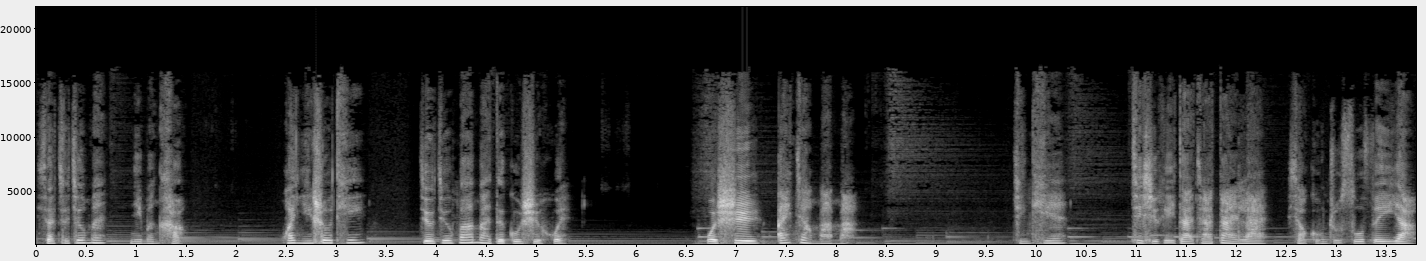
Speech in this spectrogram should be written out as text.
小啾啾们，你们好，欢迎收听啾啾妈妈的故事会。我是哀酱妈妈，今天继续给大家带来《小公主苏菲亚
